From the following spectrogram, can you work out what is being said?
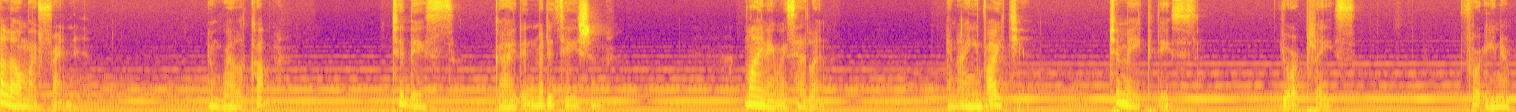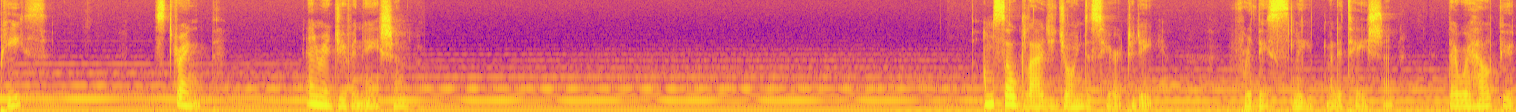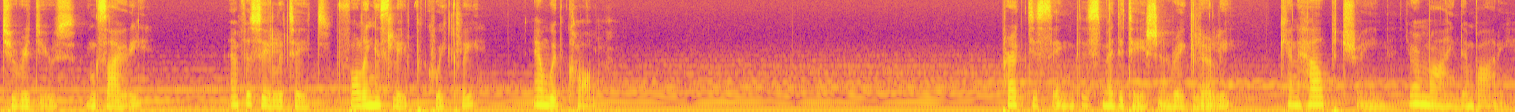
Hello, my friend, and welcome to this guided meditation. My name is Helen, and I invite you to make this your place for inner peace, strength, and rejuvenation. I'm so glad you joined us here today for this sleep meditation that will help you to reduce anxiety and facilitate falling asleep quickly and with calm. Practicing this meditation regularly can help train your mind and body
